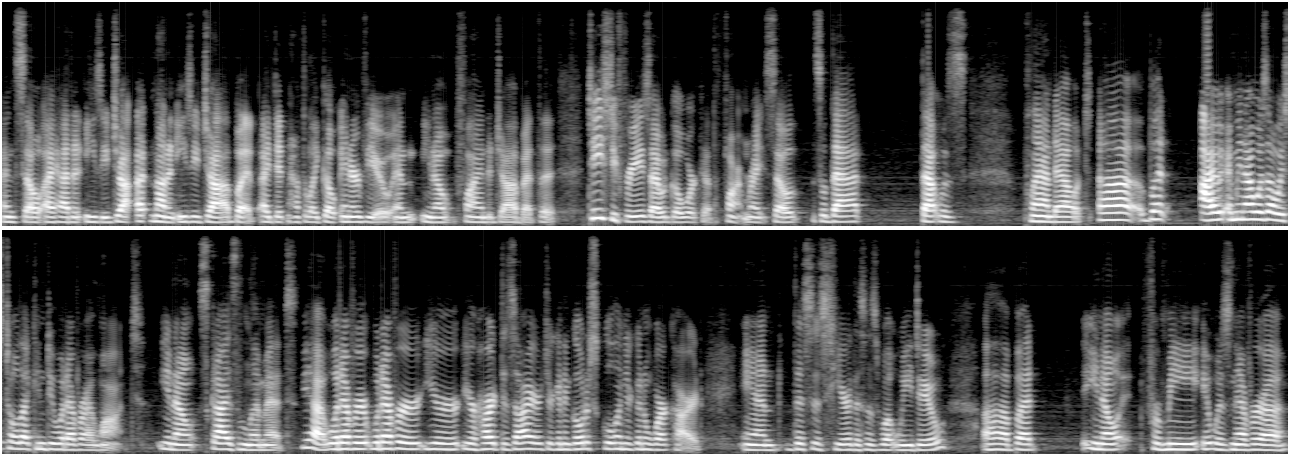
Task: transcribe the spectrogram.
And so I had an easy job, uh, not an easy job, but I didn't have to like go interview and, you know, find a job at the Tastee-Freez. I would go work at the farm, right? So, so that, that was planned out. Uh, but I, I mean, I was always told I can do whatever I want. You know, sky's the limit. Yeah, whatever, whatever your your heart desires, you're going to go to school and you're going to work hard. And this is here. This is what we do. Uh, but you know, for me, it was never a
